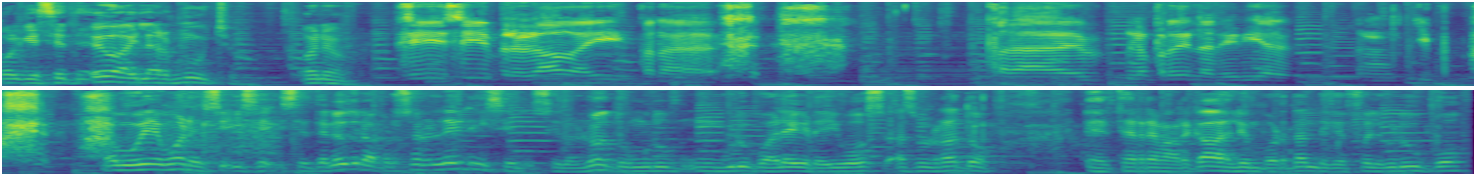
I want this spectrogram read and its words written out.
Porque se te ve bailar mucho, ¿o no? Sí, sí, pero lo hago ahí para, para no perder la alegría Está muy bien, bueno, y se, te nota una persona alegre y se, se los nota un, grupo, alegre. Y vos hace un rato eh, te remarcabas lo importante que fue el grupo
